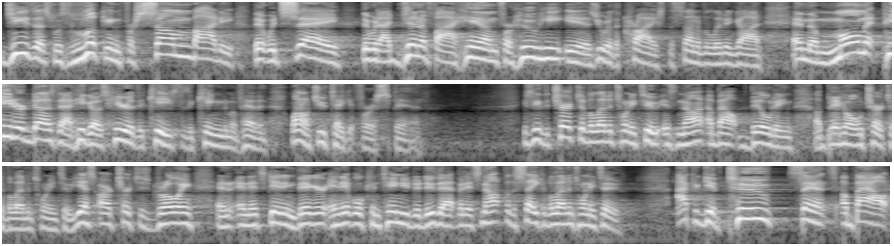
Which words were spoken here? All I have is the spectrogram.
Jesus was looking for somebody that would say, that would identify him for who he is. You are the Christ, the Son of the living God. And the moment Peter does that, he goes, Here are the keys to the kingdom of heaven. Why don't you take it for a spin? You see, the church of Eleven22 is not about building a big old church of Eleven22. Yes, our church is growing and, and it's getting bigger and it will continue to do that, but it's not for the sake of Eleven22. I could give two cents about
